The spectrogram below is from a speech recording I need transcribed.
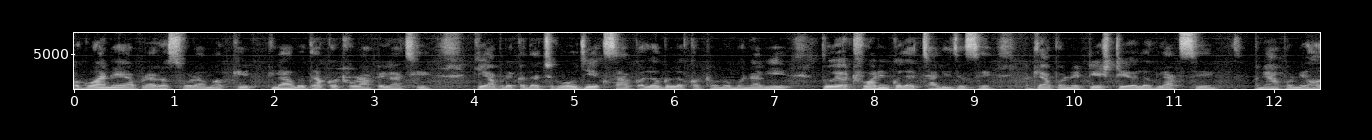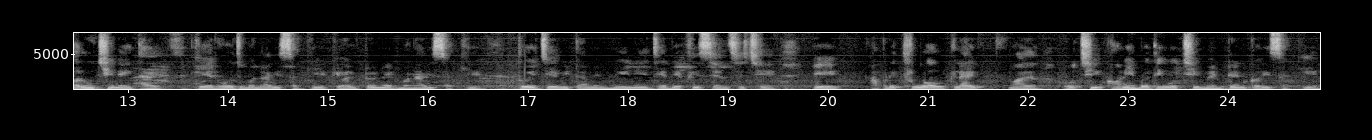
ભગવાને આપણા રસોડામાં કેટલા બધા કઠોળ આપેલા છે કે આપણે કદાચ રોજ એક શાક અલગ અલગ કઠોળનું બનાવીએ, તો એ અઠવાડિયું કદાચ ચાલી જશે. એટલે આપણને ટેસ્ટે અલગ લાગશે. અને આપણને અરુચિ નહીં થાય કે રોજ બનાવી શકીએ કે અલ્ટરનેટ બનાવી શકીએ. તોય જે વિટામિન બીની જે ડેફિશિયન્સી છે એ આપણે થ્રુ આઉટ લાઈફમાં ઓછી ઘણી બધી ઓછી મેન્ટેન કરી શકીએ.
